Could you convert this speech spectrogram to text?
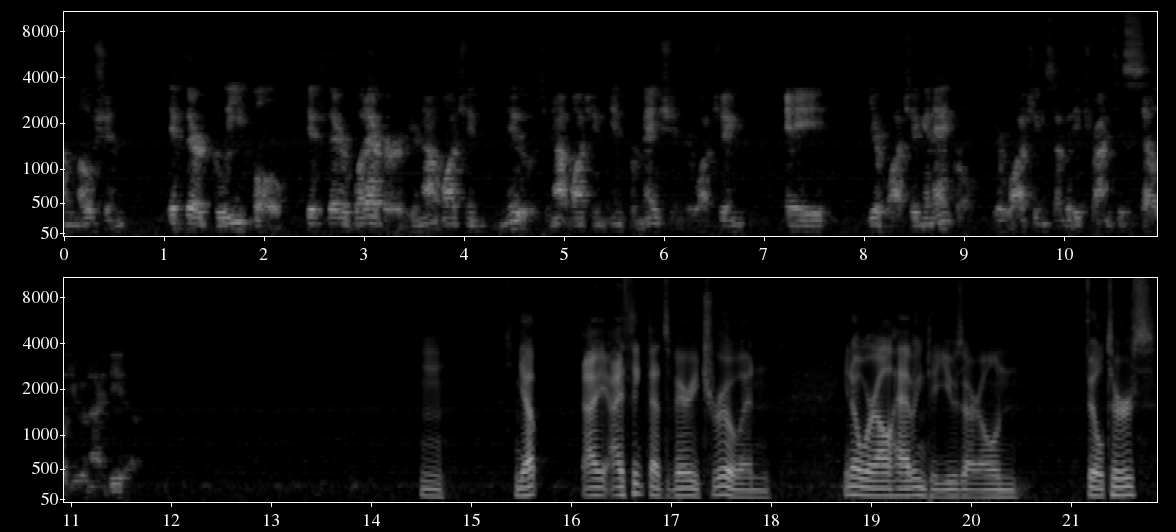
emotion, if they're gleeful, if they're whatever, you're not watching news. You're not watching information. You're watching a you're watching an angle. You're watching somebody trying to sell you an idea. Hmm. Yep. I I think that's very true and you know, we're all having to use our own filters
